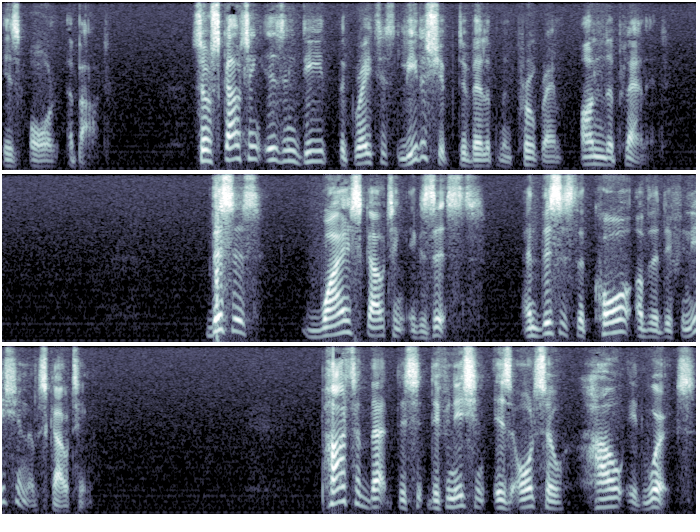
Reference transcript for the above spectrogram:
is all about. So Scouting is indeed the greatest leadership development program on the planet. This is why Scouting exists, and this is the core of the definition of Scouting. Part of that definition is also how it works,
